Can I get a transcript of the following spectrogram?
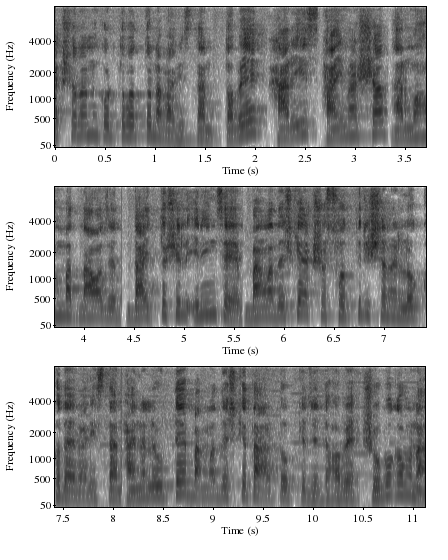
একশো রান করতে পারতো না পাকিস্তান। তবে হারিস, হাইমার আশরাফ আর মোহাম্মদ নওয়াজের দায়িত্বশীল ইনিংসে বাংলাদেশকে একশো ছত্রিশ রানের লক্ষ্য দেয় পাকিস্তান। ফাইনালে উঠতে বাংলাদেশকে তার টপকে যেতে হবে। শুভকামনা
